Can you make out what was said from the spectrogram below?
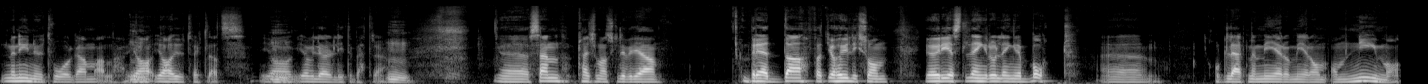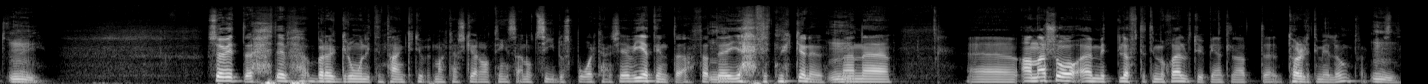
menyn är nu två år gammal. Jag, Mm. jag har utvecklats. Jag, Mm. jag vill göra det lite bättre. Mm. Eh, sen kanske man skulle vilja bredda för att jag har ju liksom Jag har rest längre och längre bort eh, Och lärt mig mer och mer om, om ny mat för Mm. mig Så jag vet inte, det börjar gro en liten tanke typ att man kanske ska göra någonting så här, något sidospår kanske Jag vet inte för att det är Mm. jävligt mycket nu Mm. men eh, eh, Annars så är mitt löfte till mig själv typ egentligen att eh, ta det lite mer lugnt faktiskt Mm.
